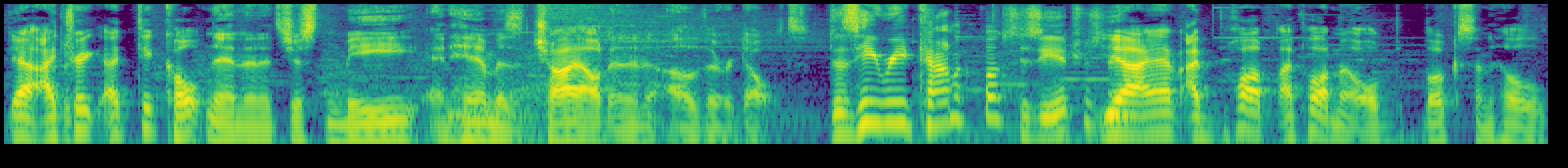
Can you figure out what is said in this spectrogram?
Yeah, I take I take Colton in, and it's just me and him as a child, and then other adults. Does he read comic books? Is he interested? Yeah, I have. I pull up I pull up my old books, and he'll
